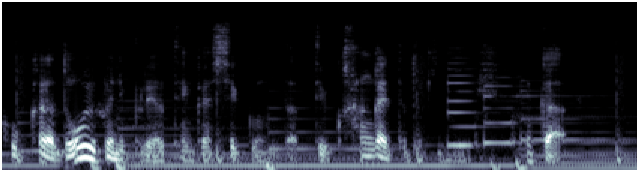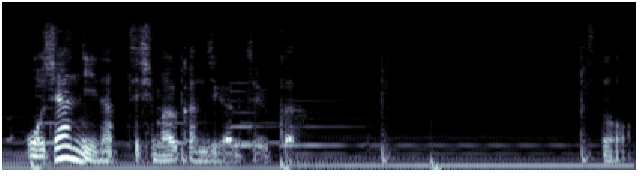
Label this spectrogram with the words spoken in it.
ここからどういう風にプレーを展開していくんだっていう考えたときに、なんか、おじゃんになってしまう感じがあるというか、その、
